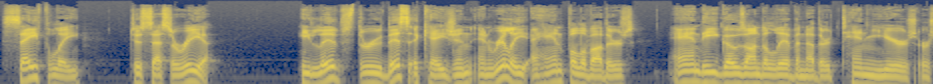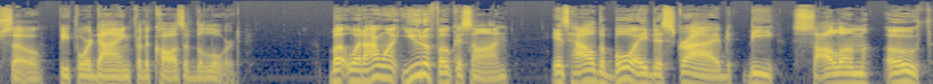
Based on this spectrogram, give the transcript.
safely to Caesarea. He lives through this occasion and really a handful of others, and he goes on to live another 10 years or so before dying for the cause of the Lord. But what I want you to focus on is how the boy described the solemn oath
